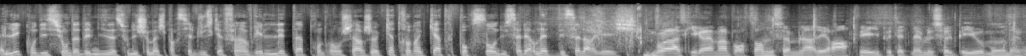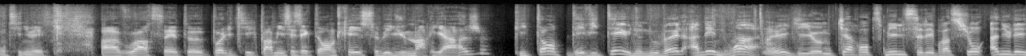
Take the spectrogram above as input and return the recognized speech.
les conditions d'indemnisation du chômage partiel jusqu'à fin avril. L'État prendra en charge 84% du salaire net des salariés. Voilà ce qui est quand même important. Nous sommes l'un des rares pays, peut-être même le seul pays au monde à continuer à avoir cette politique. Parmi ces secteurs en crise, celui du mariage, qui tente d'éviter une nouvelle année noire. Oui, Guillaume, 40 000 célébrations annulées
